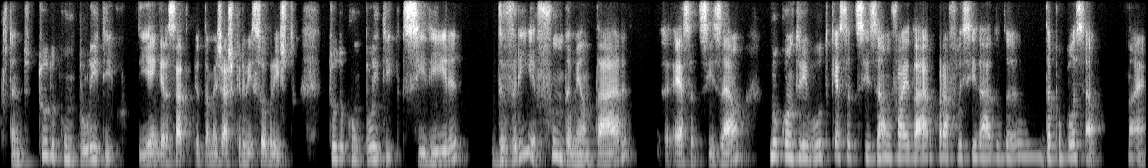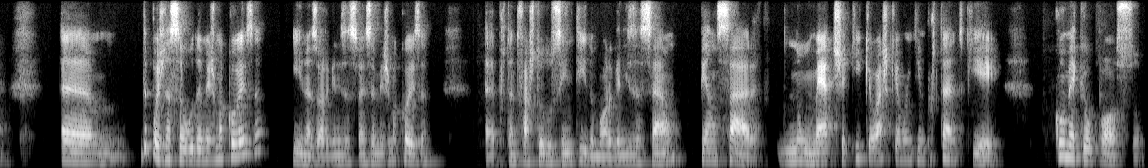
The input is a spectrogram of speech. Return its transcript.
portanto, tudo que um político, e é engraçado, eu também já escrevi sobre isto, tudo que um político decidir deveria fundamentar eh, essa decisão no contributo que essa decisão vai dar para a felicidade da, da população, não é? Ahm, depois na saúde a mesma coisa e nas organizações a mesma coisa. Ah, portanto, faz todo o sentido uma organização pensar num match aqui que eu acho que é muito importante, que é como é que eu posso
